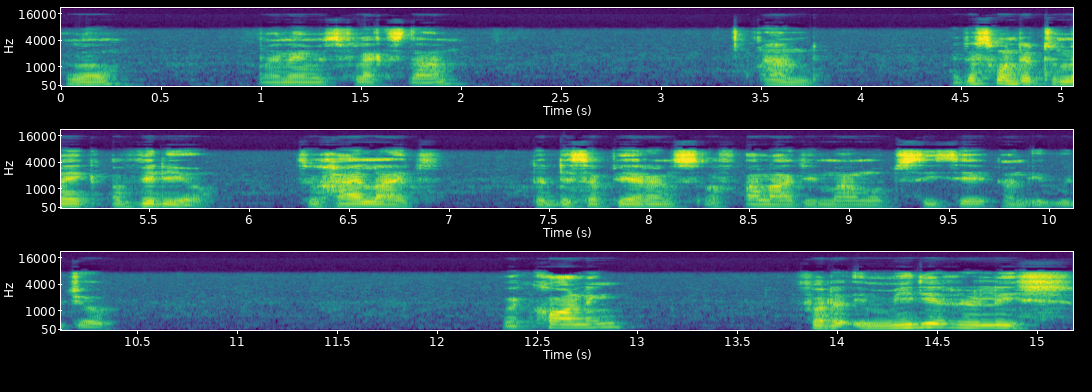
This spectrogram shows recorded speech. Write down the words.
Hello, my name is FlexDan, and I just wanted to make a video to highlight the disappearance of Alhagie Mamut Ceesay and Ebou Jobe. We're calling for the immediate release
